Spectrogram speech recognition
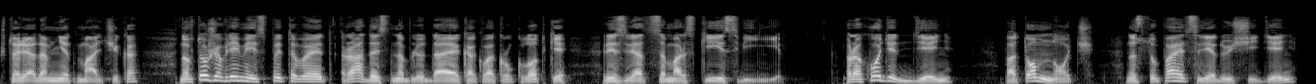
что рядом нет мальчика, но в то же время испытывает радость, наблюдая, как вокруг лодки резвятся морские свиньи. Проходит день, потом ночь, наступает следующий день,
